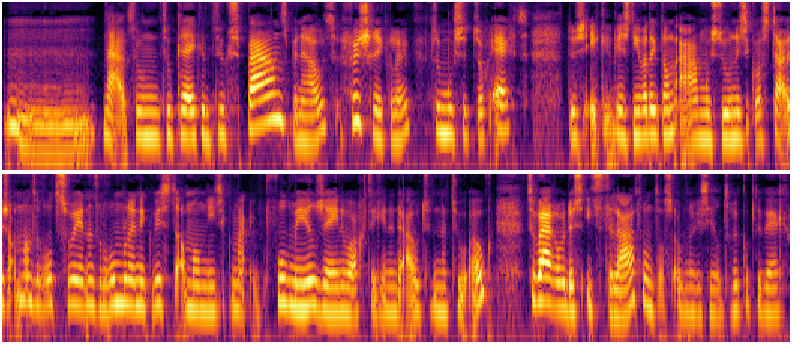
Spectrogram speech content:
Hmm. Nou, toen, toen kreeg ik natuurlijk Spaans benauwd. Verschrikkelijk. Toen moest het toch echt. Dus ik wist niet wat ik dan aan moest doen. Dus ik was thuis allemaal aan het rotzooien en het rommelen. En ik wist het allemaal niet. Ik, maar ik voelde me heel zenuwachtig. En in de auto naartoe ook. Toen waren we dus iets te laat. Want het was ook nog eens heel druk op de weg.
